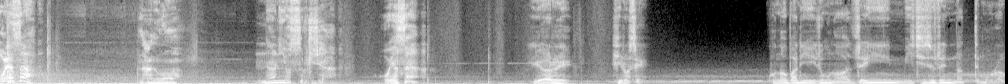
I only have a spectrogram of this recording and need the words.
おやさん！南雲。何をする気じゃおやさん。やれ広瀬。この場にいる者は全員道連れになってもらう。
